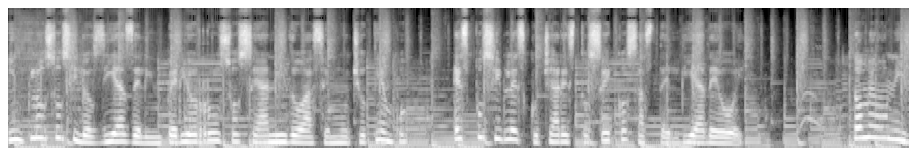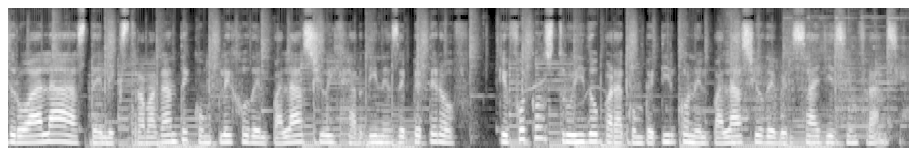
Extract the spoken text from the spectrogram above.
Incluso si los días del imperio ruso se han ido hace mucho tiempo, es posible escuchar estos ecos hasta el día de hoy. Tome un hidroala hasta el extravagante complejo del Palacio y Jardines de Peterov, que fue construido para competir con el Palacio de Versalles en Francia.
